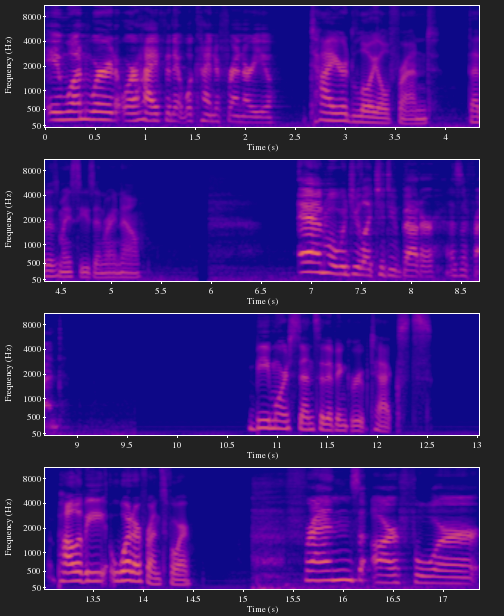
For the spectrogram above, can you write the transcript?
in one word or hyphenate, what kind of friend are you? Tired, loyal friend. That is my season right now. And what would you like to do better as a friend? Be more sensitive in group texts. Pallavi, what are friends for? Friends are for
